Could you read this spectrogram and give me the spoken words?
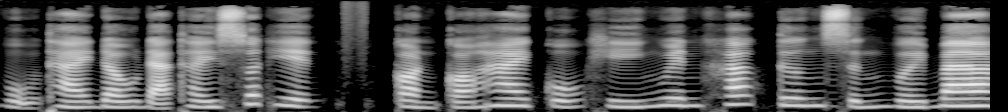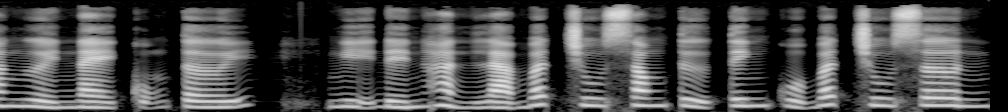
Vũ Thái Đấu đã thấy xuất hiện. Còn có hai cố khí nguyên khác tương xứng với ba người này cũng tới. Nghĩ đến hẳn là bất chu song tử tinh của bất chu Sơn.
